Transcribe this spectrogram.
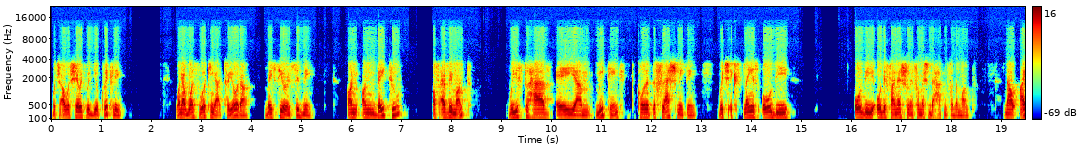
which I will share it with you quickly. When I was working at Toyota, based here in Sydney, on, on day two of every month, we used to have a um, meeting, called it the flash meeting, which explains all the all the all the financial information that happened for the month. Now, I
